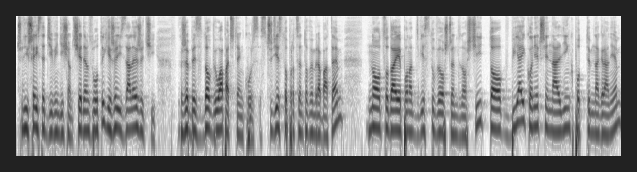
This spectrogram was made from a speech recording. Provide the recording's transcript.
czyli 697 zł. Jeżeli zależy Ci, żeby wyłapać ten kurs z 30% rabatem, no co daje ponad 200 wyoszczędności, to wbijaj koniecznie na link pod tym nagraniem,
